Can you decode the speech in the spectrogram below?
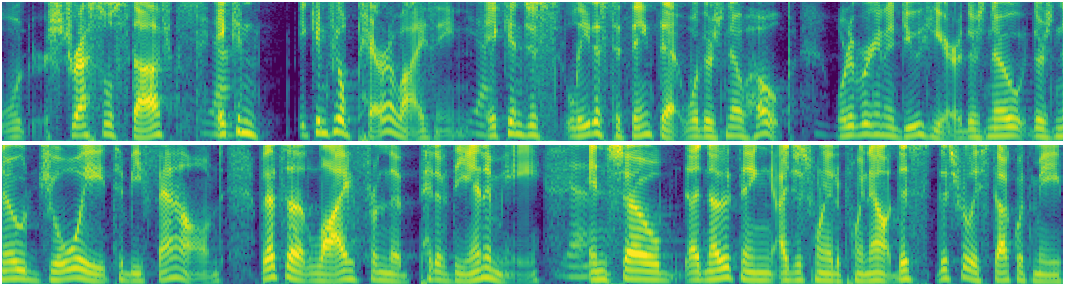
or stressful stuff, yeah. it can it can feel paralyzing. Yeah. It can just lead us to think that well, there's no hope what are we going to do here there's no there's no joy to be found but that's a lie from the pit of the enemy yeah. and so another thing i just wanted to point out this this really stuck with me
